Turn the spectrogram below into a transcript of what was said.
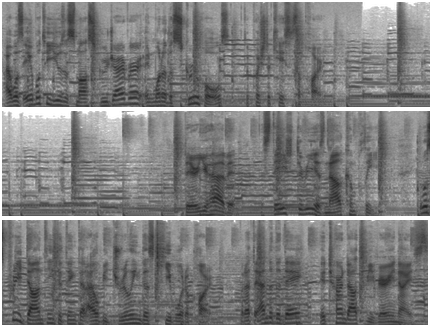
I was able to use a small screwdriver in one of the screw holes to push the cases apart. There you have it, the stage 3 is now complete. It was pretty daunting to think that I will be drilling this keyboard apart, but at the end of the day, it turned out to be very nice.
